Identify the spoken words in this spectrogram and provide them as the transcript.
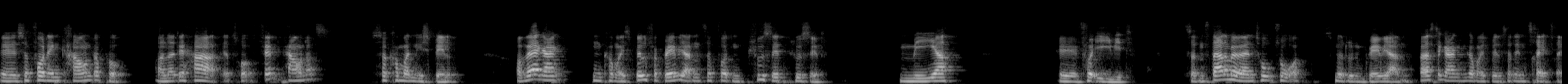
øh, så får den en counter på. Og når det har, jeg tror, fem counters, så kommer den i spil. Og hver gang den kommer i spil for graveyarden, så får den plus et plus et mere øh, for evigt. Så den starter med at være en 2 2 smider du den i graveyarden. Første gang den kommer i spil, så er det en 3 3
